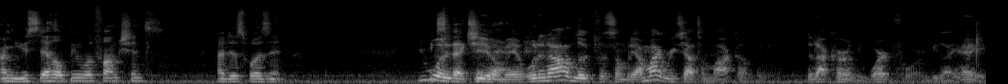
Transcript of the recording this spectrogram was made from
I'm used to helping with functions. I just wasn't. You wouldn't Expecting chill, that. man. Well, then I'll look for somebody. I might reach out to my company that I currently work for and be like, hey,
